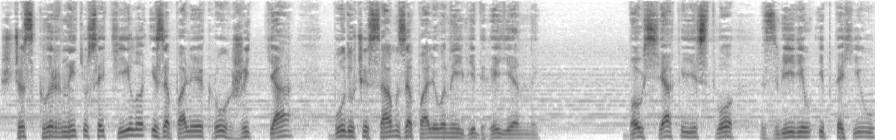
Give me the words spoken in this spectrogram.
що сквернить усе тіло і запалює круг життя, будучи сам запалюваний від гієнни. Бо всяке єство звірів і птахів,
